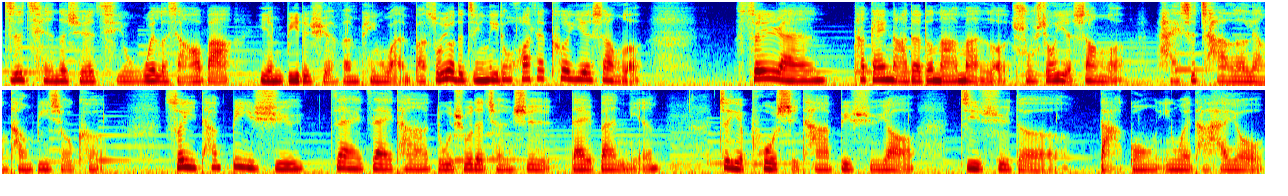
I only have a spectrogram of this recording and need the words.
之前的学期我为了想要把延毕的学分拼完，把所有的精力都花在课业上了。虽然他该拿的都拿满了，暑修也上了，还是差了两堂必修课，所以他必须再在他读书的城市待半年。这也迫使他必须要继续的打工，因为他还有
